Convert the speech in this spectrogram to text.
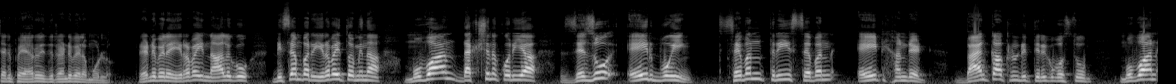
చనిపోయారు. ఇది రెండు వేల మూడులో. రెండు వేల ఇరవై నాలుగు డిసెంబర్ ఇరవై తొమ్మిదిన మువాన్ దక్షిణ Korea Jeju air Boeing seven three seven eight hundred Bangkok నుండి తిరిగి వస్తూ మువాన్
